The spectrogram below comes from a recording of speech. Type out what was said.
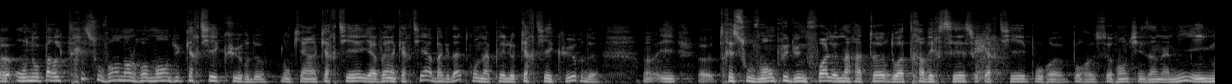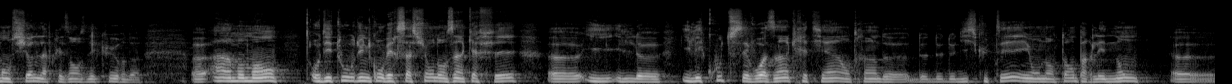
Euh, on nous parle très souvent dans le roman du quartier kurde. Donc il y, a un quartier, il y avait un quartier à Bagdad qu'on appelait le quartier kurde. Euh, et euh, très souvent, plus d'une fois, le narrateur doit traverser ce quartier pour, pour se rendre chez un ami et il mentionne la présence des Kurdes. à un moment, au détour d'une conversation dans un café, il, écoute ses voisins chrétiens en train de, discuter et on entend par les noms euh,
